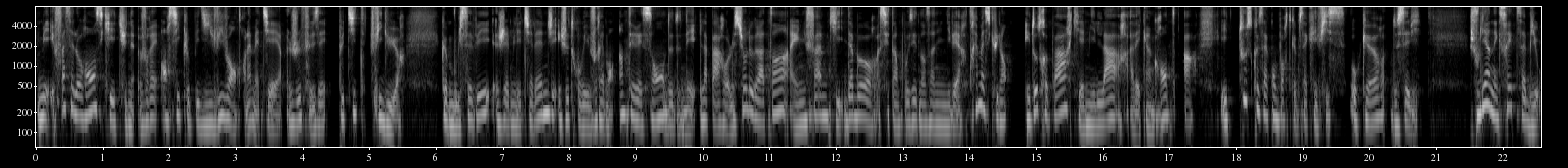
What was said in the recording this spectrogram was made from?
mais face à Laurence, qui est une vraie encyclopédie vivante en la matière, je faisais petite figure. Comme vous le savez, j'aime les challenges et je trouvais vraiment intéressant de donner la parole sur le gratin à une femme qui d'abord s'est imposée dans un univers très masculin et d'autre part qui a mis l'art avec un grand A et tout ce que ça comporte comme sacrifice au cœur de sa vie. Je vous lis un extrait de sa bio.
